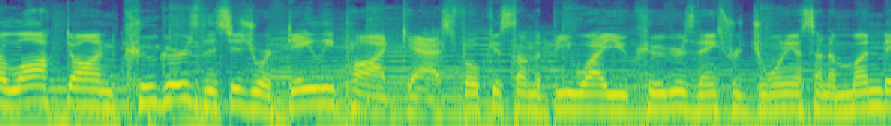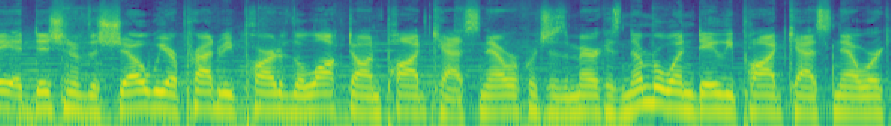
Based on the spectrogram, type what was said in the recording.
are Locked On Cougars. This is your daily podcast focused on the BYU Cougars. Thanks for joining us on a Monday edition of the show. We are proud to be part of the Locked On Podcast Network, which is America's number one daily podcast network.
